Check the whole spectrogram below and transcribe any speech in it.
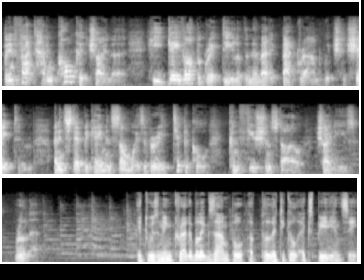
But in fact, having conquered China, he gave up a great deal of the nomadic background which had shaped him and instead became in some ways a very typical Confucian-style Chinese ruler. It was an incredible example of political expediency.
